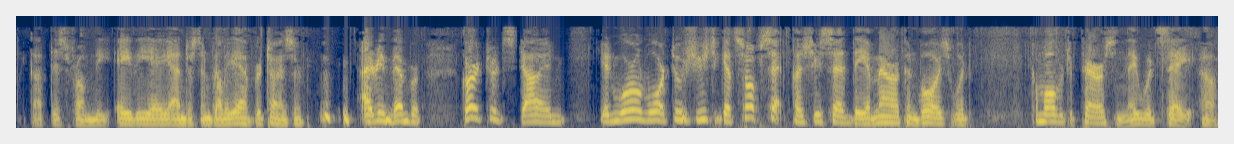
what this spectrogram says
I got this from the AVA Anderson Valley Advertiser. I remember Gertrude Stein in World War II. She used to get so upset because she said the American boys would come over to Paris and they would say, uh,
